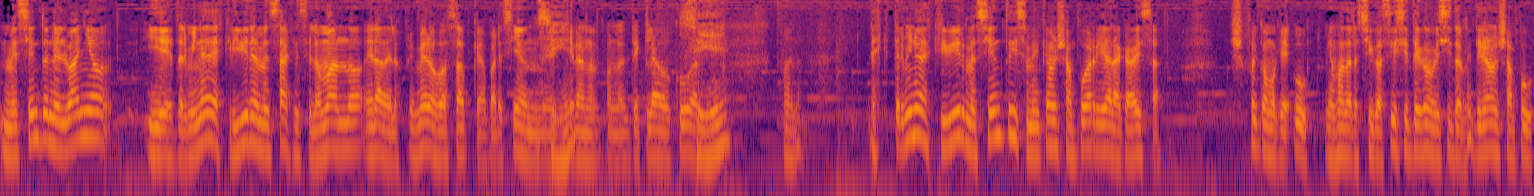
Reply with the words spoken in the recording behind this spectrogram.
me siento en el baño y terminé de escribir el mensaje, se lo mando, era de los primeros WhatsApp que aparecían, eh, que eran con el teclado Cuba. Sí. Bueno, termino de escribir, me siento y se me cae un shampoo arriba de la cabeza. Yo fue como que, uh, les mando a los chicos, sí, sí, tengo visita, me tiraron un shampoo.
